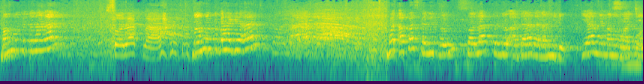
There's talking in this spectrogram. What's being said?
Mahu ketenangan? Solat lah. Mahu kebahagiaan? Sekalipun, solat perlu ada dalam hidup. Ia memang wajib.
